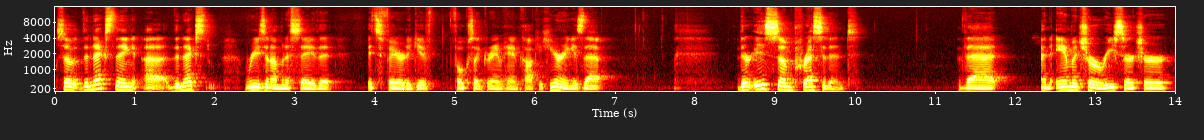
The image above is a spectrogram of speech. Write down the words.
So the next thing, uh, the next reason I'm going to say that it's fair to give folks like Graham Hancock a hearing is that there is some precedent that an amateur researcher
